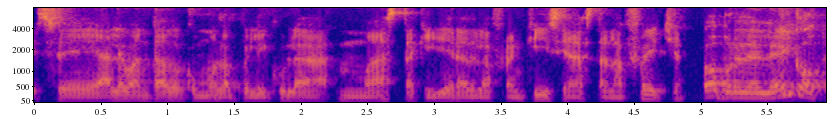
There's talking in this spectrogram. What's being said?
se ha levantado como la película más taquillera de la franquicia hasta la fecha. Oh, por el elenco.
